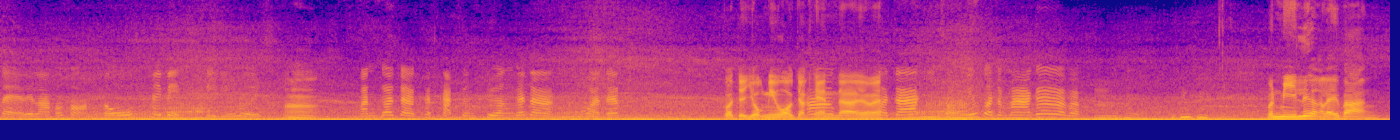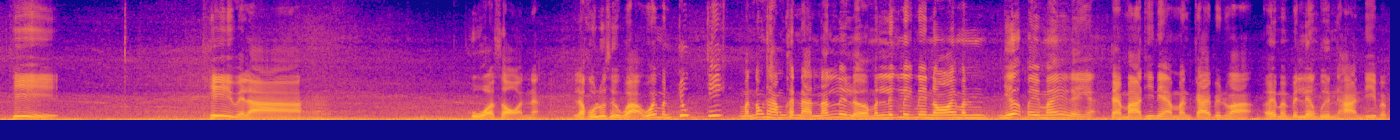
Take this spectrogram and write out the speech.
แต่เวลาเขาสอนเขาให้เบรกสี่นิ้วเลย อืม มันก็จะขัดขัดๆเคืองเคืองๆก็จะกว่าจะก็จะยกนิ้วออกจากแฮนด์ได้ใช่ไหมกว่าจะอีกสองนิ้วกว่าจะมาก็แบบอืมมันมีเรื่องอะไรบ้างที่ที่เวลา หัวสอนน่ะ แล้วคุณรู้สึกว่าโอ้ยมันจุกจิกมันต้องทำขนาดนั้นเลยเหรอมันเล็กๆน้อยๆมันเยอะไปไหมอะไรเงี้ยแต่มาที่เนี่ยมันกลายเป็นว่าเอ้ยมันเป็นเรื่องพื้นฐานที่แบบ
